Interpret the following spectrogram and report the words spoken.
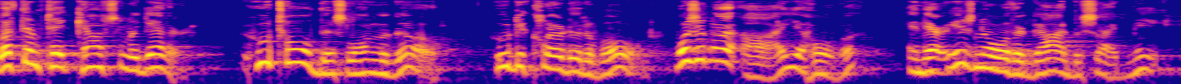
Let them take counsel together. Who told this long ago? Who declared it of old? Was it not I, Jehovah? And there is no other God beside me,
